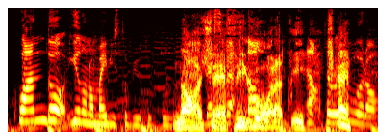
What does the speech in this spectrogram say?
quando. Io non ho mai visto Beautiful. No, Adesso- cioè, figurati. No, no, te lo Cioè, giuro.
